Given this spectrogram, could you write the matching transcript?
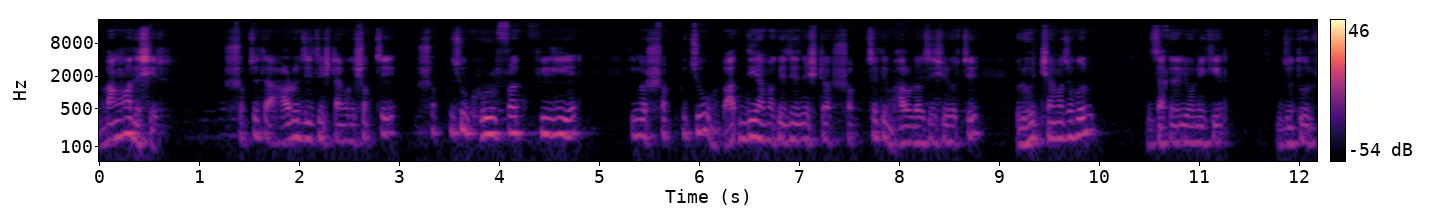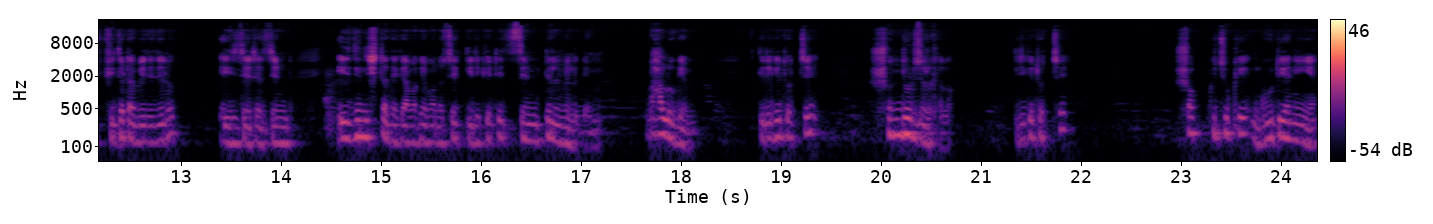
বাংলাদেশের সবচেয়ে আরও যে জিনিসটা আমাকে সবচেয়ে সব কিছু ঘুরফাক ফিরিয়ে কিংবা সব কিছু বাদ দিয়ে আমাকে যে জিনিসটা সবচেয়ে ভালো লাগছে সেটা হচ্ছে রোহিত শর্মা যখন জাকের আলী অনেকের জুতোর ফিতেটা বেঁধে দিল, এই যে এটা জেন- এই জিনিসটা দেখে আমাকে মনে হচ্ছে ক্রিকেট ইজ জেন্টেলম্যান গেম ভালো গেম ক্রিকেট হচ্ছে সৌন্দর্যের খেলা। ক্রিকেট হচ্ছে সব কিছুকে গুটিয়ে নিয়ে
